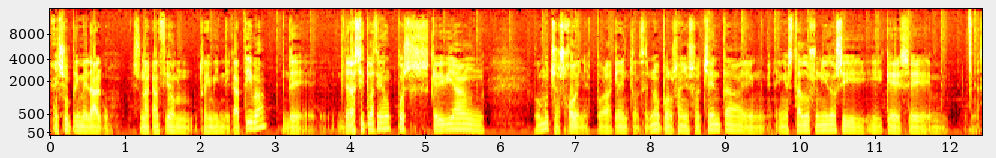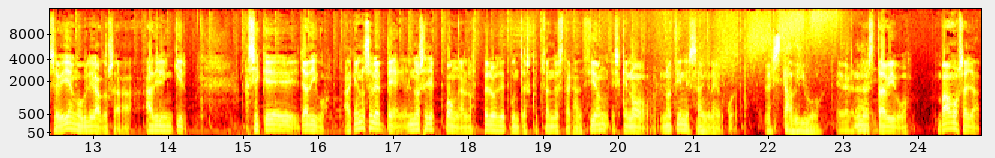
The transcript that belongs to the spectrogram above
en su primer álbum. Es una canción reivindicativa de, de la situación pues que vivían pues, muchos jóvenes por aquel entonces, ¿no? Por los años 80 en, en Estados Unidos y, y que se, se veían obligados a, a delinquir. Así que ya digo, a que no se le pe- no se le pongan los pelos de punta escuchando esta canción es que no, no tiene sangre en el cuerpo, No está vivo. Es verdad. no ¿eh? está vivo. Vamos allá.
